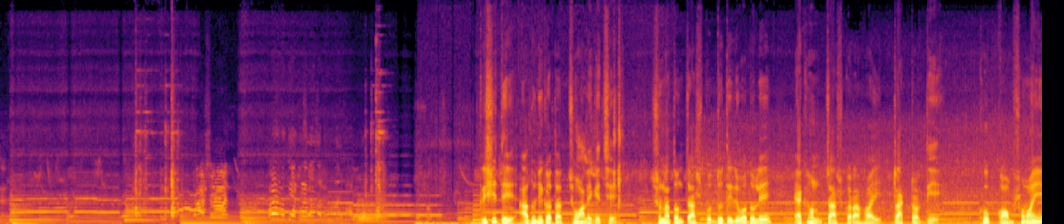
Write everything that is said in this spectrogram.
হ্যাঁ? কৃষিতে আধুনিকতার ছোঁয়া লেগেছে। সনাতন চাষ পদ্ধতির বদলে এখন চাষ করা হয় ট্রাক্টর দিয়ে। খুব কম সময়ে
